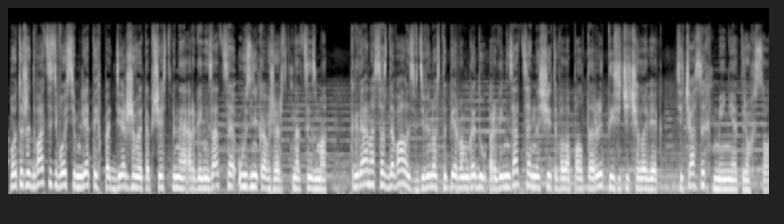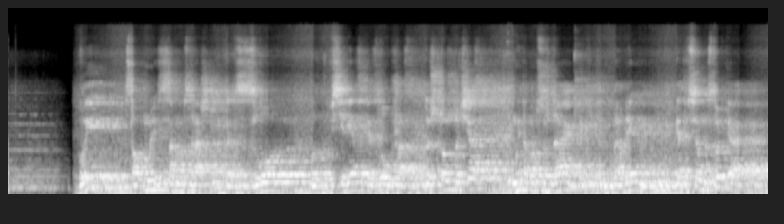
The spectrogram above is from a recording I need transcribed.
Вот уже 28 лет их поддерживает общественная организация узников жертв нацизма. Когда она создавалась в 1991 году, организация насчитывала полторы тысячи человек. Сейчас их менее 300. Вы столкнулись с самым страшным. Это зло, вот вселенское зло ужасное. То, что, то, что сейчас мы там обсуждаем, какие-то проблемы, это все настолько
